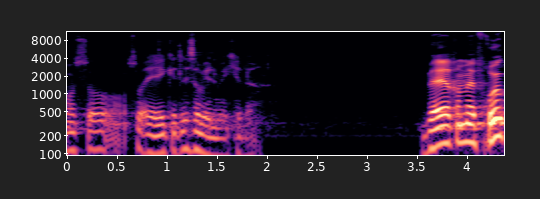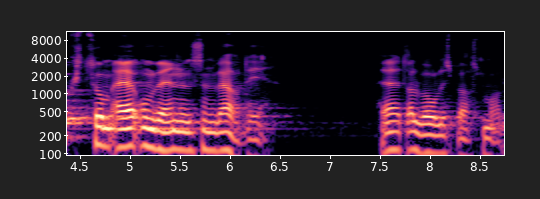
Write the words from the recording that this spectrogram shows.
og så, så egentlig så vil vi ikke det? Bærer vi frukt som er omvendelsen verdig? Det er et alvorlig spørsmål.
